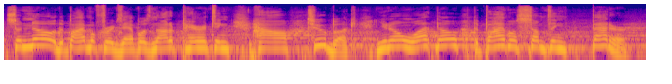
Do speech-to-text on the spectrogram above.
So, no, the Bible, for example, is not a parenting how to book. You know what, though? The Bible is something better.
